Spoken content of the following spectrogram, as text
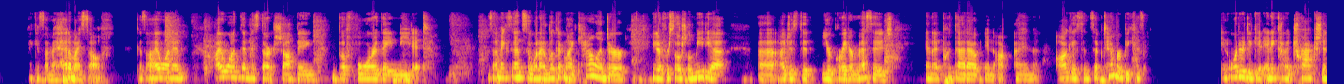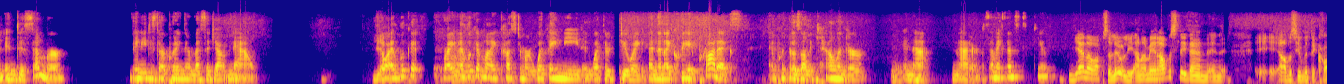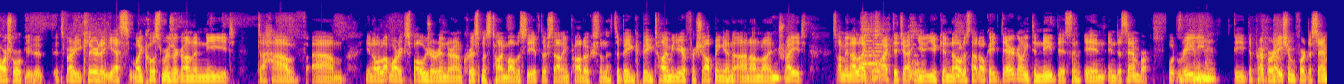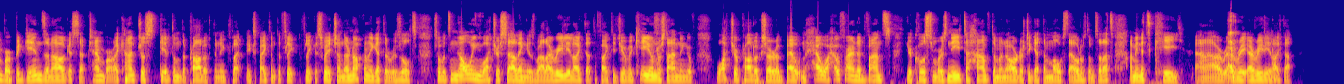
I guess I'm ahead of myself because I want to I want them to start shopping before they need it. Does that make sense? So when I look at my calendar, you know, for social media, uh, I just did your greater message, and I put that out in in August and September because in order to get any kind of traction in December, they need to start putting their message out now. Yeah. So I look at right, I look at my customer, what they need and what they're doing, and then I create products and put those on the calendar in that matter. Does that make sense to you? Yeah, no, absolutely. And I mean, obviously, then, in, obviously, with the coursework, it's very clear that yes, my customers are going to need to have, um, you know, a lot more exposure in around Christmas time. Obviously, if they're selling products, and it's a big, big time of year for shopping and, and online mm-hmm. trade. So I mean, I like the fact that you, you can notice that okay, they're going to need this in in, in December, but really. Mm-hmm the, the preparation for December begins in August, September. I can't just give them the product and expect them to flick, flick a switch and they're not going to get the results. So it's knowing what you're selling as well. I really like that the fact that you have a key understanding of what your products are about and how, how far in advance your customers need to have them in order to get the most out of them. So that's, I mean, it's key. And I, I, re- I really like that.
